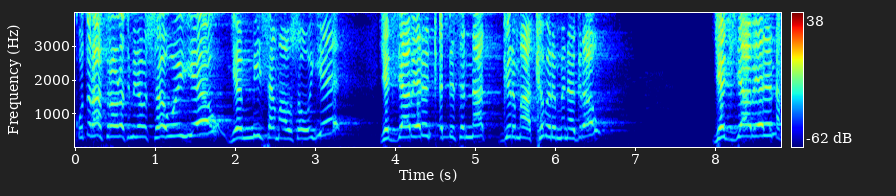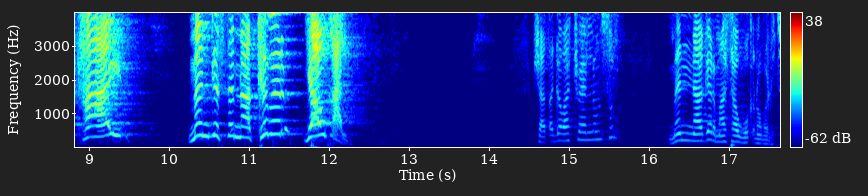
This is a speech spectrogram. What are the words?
ቁጥር 12 የሚለው ሰውየው የሚሰማው ሰውዬ የእግዚአብሔርን ቅድስና፣ ግርማ፣ ክብር የምነግረው የእግዚአብሔርን ኃይል፣ መንግስትና ክብር ያውቃል። እሺ፣ አጠገባቸው ያለውን ሰው መናገር ማሳወቅ ነው በሉት።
